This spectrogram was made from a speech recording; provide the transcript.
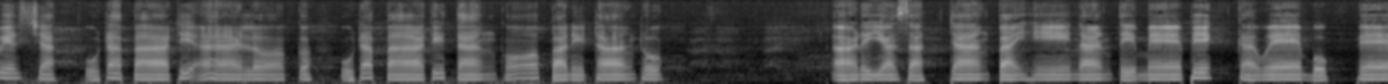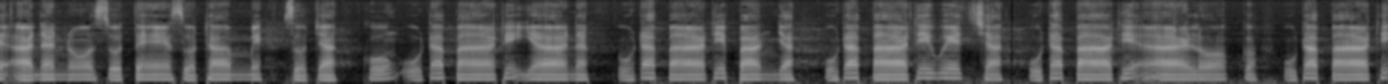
วิชา อุทาปาทิอาโลโกอุทาปาทิตังโคปนิทังทุกขสมุทโยอริยสัจจังปหีนันติเมภิกขเวปุพเพอนนุสสุเตสุธัมเมสุจักขุงอุทปาทิญาณังอุทปาทิปัญญาอุทปาทิวิชชาอุทปาทิอาโลโกอุทปาทิ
